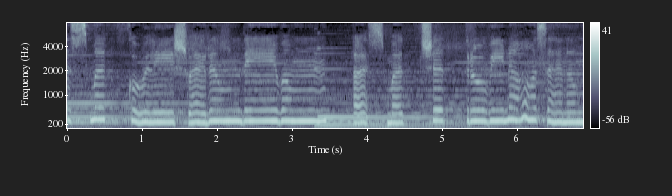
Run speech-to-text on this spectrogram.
अस्मत्कुलेश्वरम् देवम्। अस्मच्छत्रुविनाशनम्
